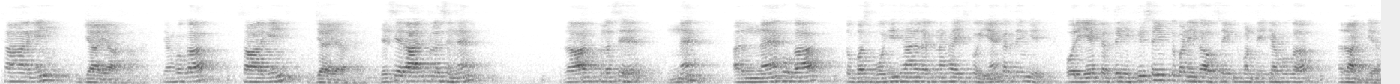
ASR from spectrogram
सार्गिन जया क्या होगा? सार्गिन जया है। जैसे राज प्लस न राज प्लस न और न होगा तो बस वही ध्यान रखना है, इसको यह कर देंगे और यह करते ही फिर संयुक्त तो बनेगा और संयुक्त तो बनते क्या होगा? राज्य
